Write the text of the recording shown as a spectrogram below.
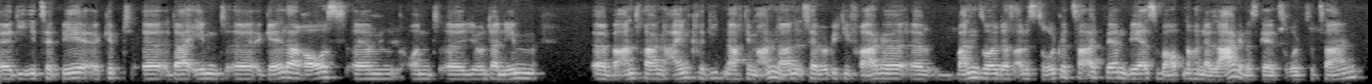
die EZB gibt da eben Gelder raus ähm, und die Unternehmen äh, beantragen einen Kredit nach dem anderen, ist ja wirklich die Frage, äh, wann soll das alles zurückgezahlt werden? Wer ist überhaupt noch in der Lage, das Geld zurückzuzahlen?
